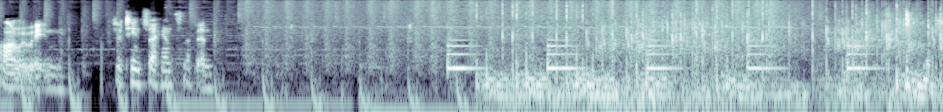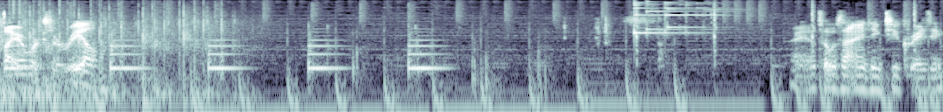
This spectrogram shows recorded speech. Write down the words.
How long are we waiting? 15 seconds, not bad. The fireworks are real. Alright, let's hope it's not anything too crazy.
